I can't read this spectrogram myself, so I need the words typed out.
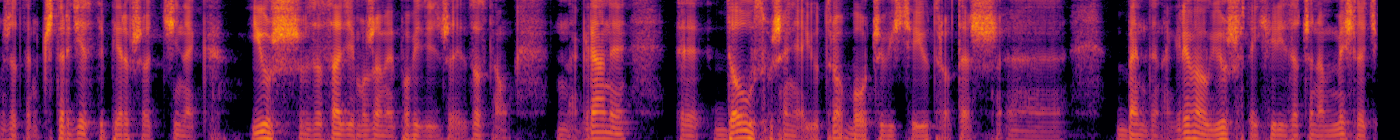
y, że ten 41 odcinek już w zasadzie możemy powiedzieć, że został nagrany. Y, do usłyszenia jutro, bo oczywiście jutro też y, będę nagrywał. Już w tej chwili zaczynam myśleć,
